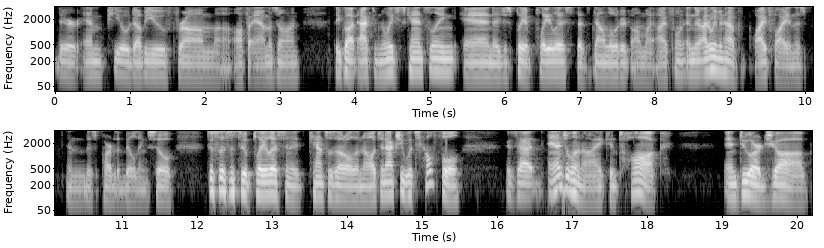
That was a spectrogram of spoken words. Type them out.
They're MPOW from uh, off of Amazon. They've got active noise canceling, and I just play a playlist that's downloaded on my iPhone. And I don't even have Wi-Fi in this in this part of the building, so just listens to a playlist and it cancels out all the knowledge. And actually, what's helpful is that Angela and I can talk and do our job.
